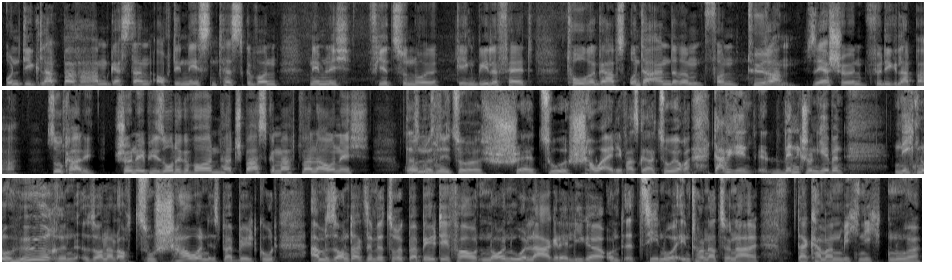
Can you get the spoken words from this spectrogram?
Und die Gladbacher haben gestern auch den nächsten Test gewonnen, nämlich 4 zu 0 gegen Bielefeld. Tore gab es unter anderem von Tyram. Sehr schön für die Gladbacher. So, Kali, schöne Episode geworden, hat Spaß gemacht, war launig. Das müssen die Zuschauer, hätte ich fast gesagt, Zuhörer. Darf ich, wenn ich schon hier bin, nicht nur hören, sondern auch zuschauen ist bei Bild gut. Am Sonntag sind wir zurück bei Bild TV, 9 Uhr Lage der Liga und 10 Uhr international. Da kann man mich nicht nur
